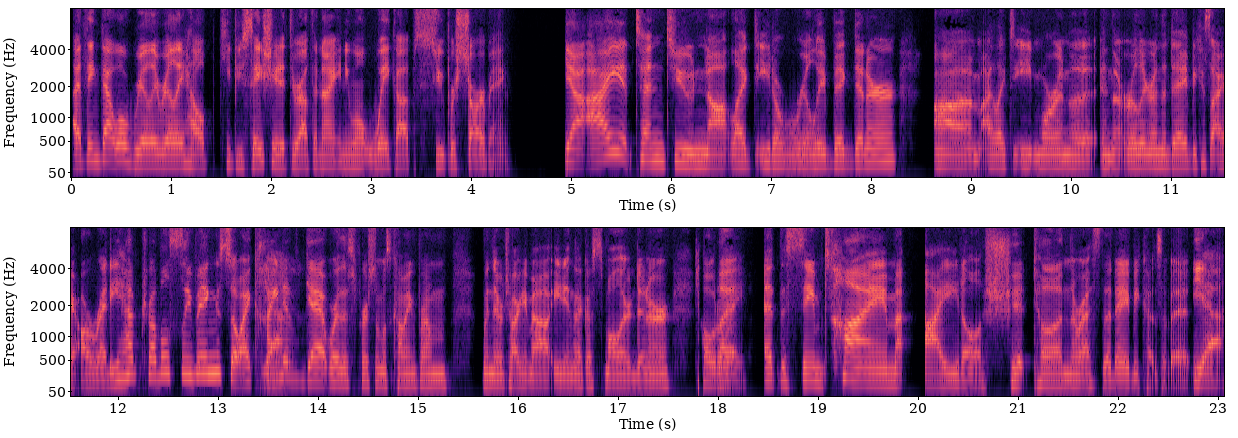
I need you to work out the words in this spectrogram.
I think that will really really help keep you satiated throughout the night and you won't wake up super starving. Yeah, I tend to not like to eat a really big dinner. Um, I like to eat more in the in the earlier in the day because I already have trouble sleeping. So I kind Yeah. of get where this person was coming from when they were talking about eating like a smaller dinner. Totally. But at the same time, I eat a shit ton the rest of the day because of it. yeah.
